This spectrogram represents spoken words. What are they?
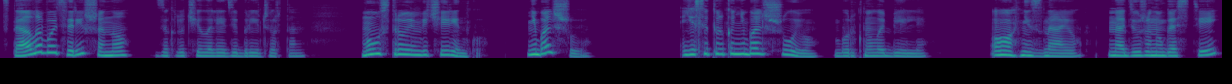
«Стало быть, решено», — заключила леди Бриджертон. «Мы устроим вечеринку. Небольшую». «Если только небольшую», — буркнула Билли. «О, не знаю. На дюжину гостей?»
